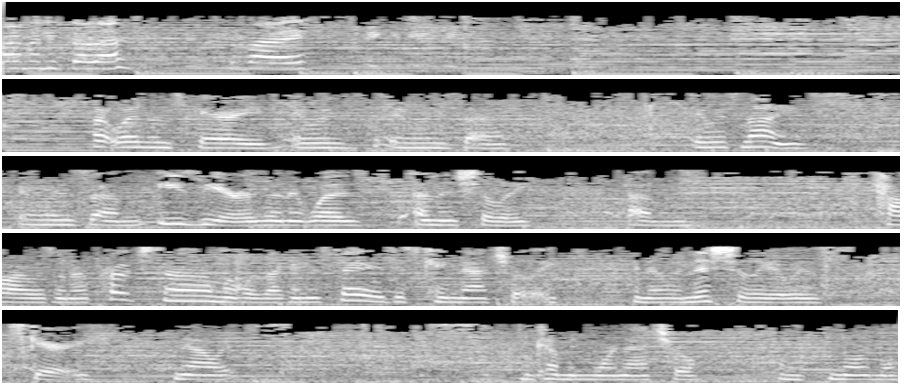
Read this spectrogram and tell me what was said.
Bye, Marisela. Bye. It wasn't scary. It was. It was. Uh, it was nice. It was um, easier than it was initially. Um, how I was going to approach them, what was I going to say, it just came naturally. You know, initially it was scary. Now it's becoming more natural and Mm, normal.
